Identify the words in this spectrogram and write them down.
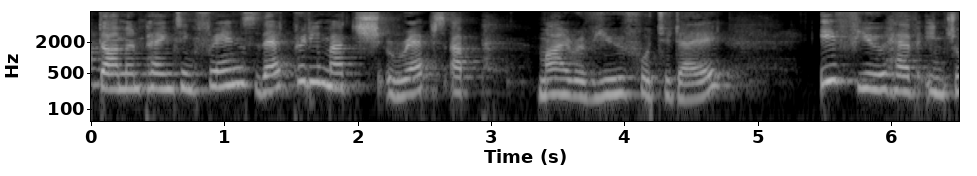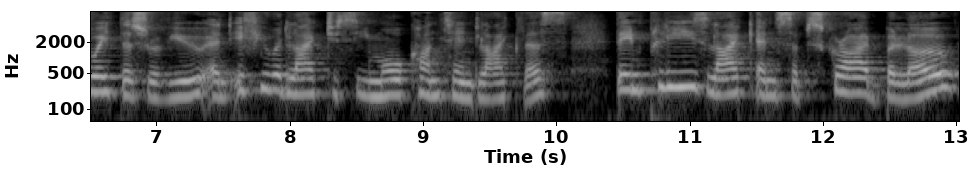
Right, diamond painting friends, that pretty much wraps up my review for today. If you have enjoyed this review and if you would like to see more content like this, then please like and subscribe below.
